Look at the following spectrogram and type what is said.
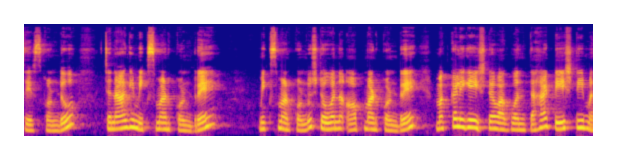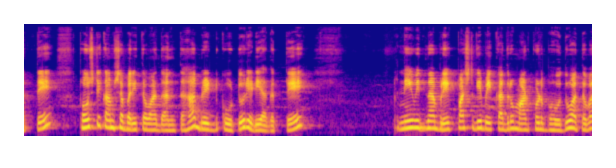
ಸೇರಿಸ್ಕೊಂಡು ಚೆನ್ನಾಗಿ ಮಿಕ್ಸ್ ಮಾಡಿಕೊಂಡ್ರೆ ಮಿಕ್ಸ್ ಮಾಡಿಕೊಂಡು ಸ್ಟವನ್ನು ಆಫ್ ಮಾಡಿಕೊಂಡ್ರೆ ಮಕ್ಕಳಿಗೆ ಇಷ್ಟವಾಗುವಂತಹ ಟೇಸ್ಟಿ ಮತ್ತು ಪೌಷ್ಟಿಕಾಂಶ ಭರಿತವಾದಂತಹ ಬ್ರೆಡ್ ಕೂಟು ರೆಡಿಯಾಗುತ್ತೆ ನೀವು ಇದನ್ನ ಬ್ರೇಕ್ಫಾಸ್ಟ್ಗೆ ಬೇಕಾದರೂ ಮಾಡ್ಕೊಳ್ಬಹುದು ಅಥವಾ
